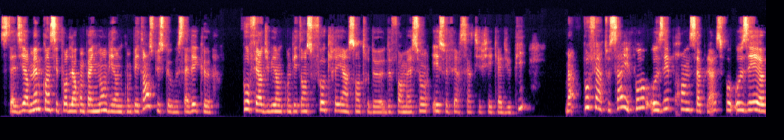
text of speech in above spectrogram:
C'est-à-dire, même quand c'est pour de l'accompagnement bilan de compétences, puisque vous savez que pour faire du bilan de compétences, il faut créer un centre de, formation et se faire certifier Calliope. Ben, pour faire tout ça, il faut oser prendre sa place, il faut oser, euh,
